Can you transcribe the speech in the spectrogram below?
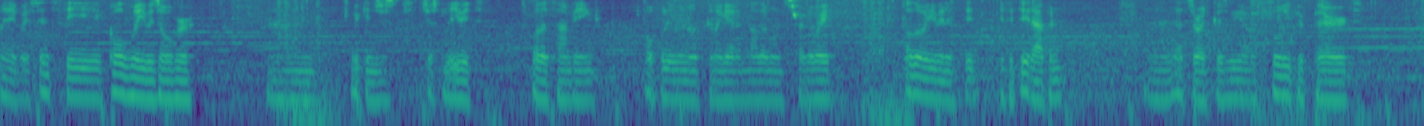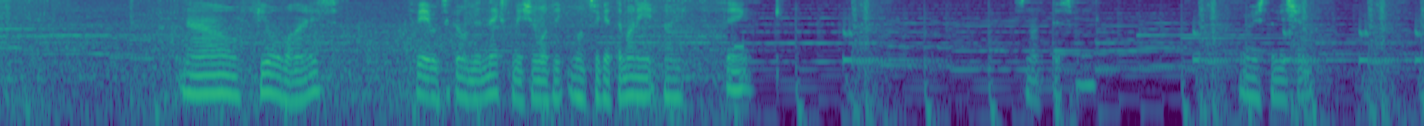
Anyway, since the cold wave is over, um, we can just just leave it for the time being. Hopefully, we're not gonna get another one straight away. Although, even if it did, if it did happen, uh, that's alright because we are fully prepared. Now, fuel-wise, to be able to go on the next mission once we, once we get the money, I think it's not this one. Where is the mission? Uh,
